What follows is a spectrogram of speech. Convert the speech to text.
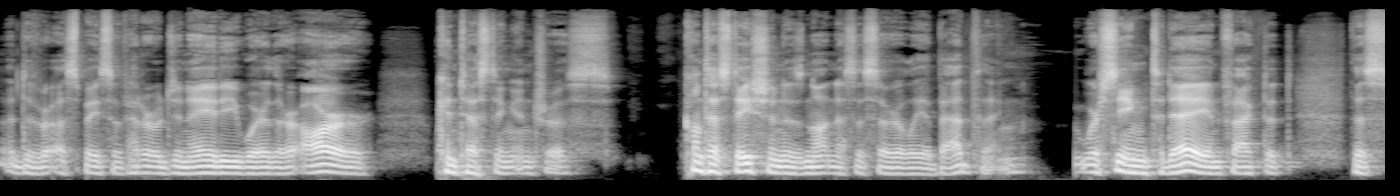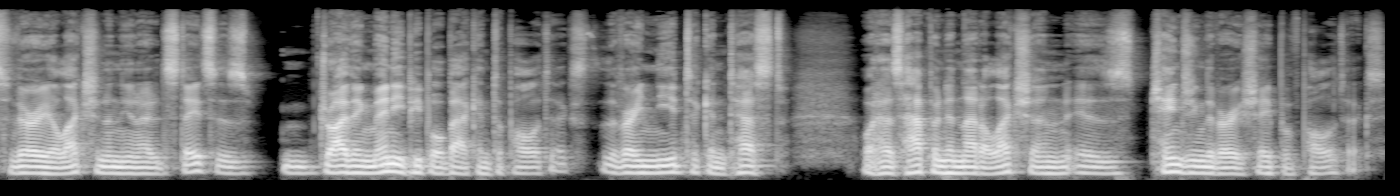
a, diver- a space of heterogeneity where there are contesting interests. Contestation is not necessarily a bad thing. We're seeing today, in fact, that this very election in the United States is driving many people back into politics. The very need to contest what has happened in that election is changing the very shape of politics.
